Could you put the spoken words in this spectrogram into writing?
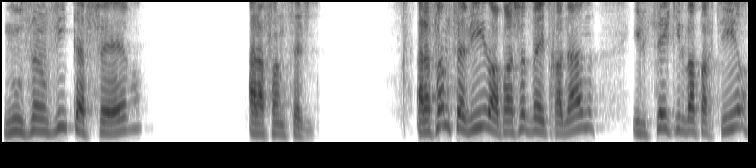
nous invite à faire à la fin de sa vie. À la fin de sa vie, dans la parashat Vaetranan, il sait qu'il va partir,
